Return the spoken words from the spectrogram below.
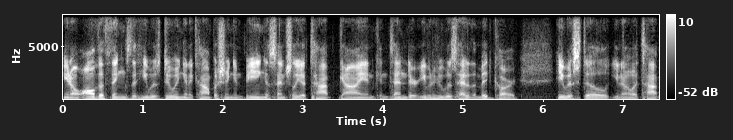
you know, all the things that he was doing and accomplishing and being essentially a top guy and contender, even if he was head of the mid card, he was still, you know, a top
